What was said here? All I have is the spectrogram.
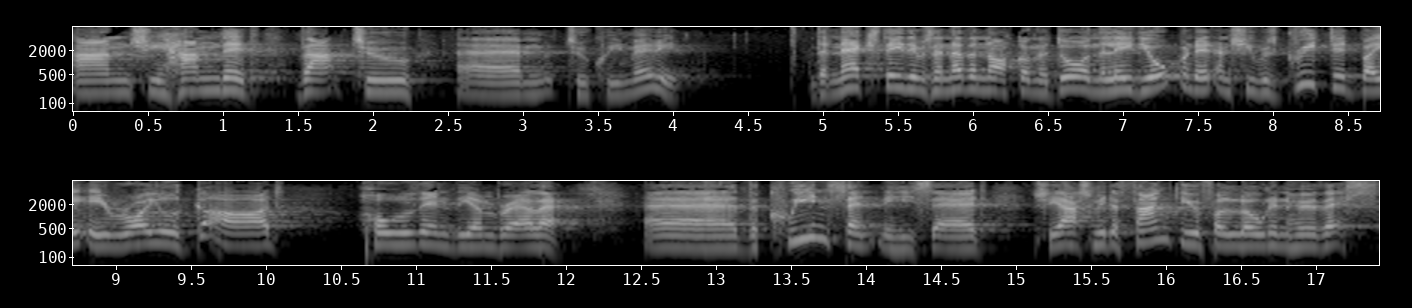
and she handed that to, um, to Queen Mary. The next day, there was another knock on the door, and the lady opened it, and she was greeted by a royal guard holding the umbrella. Uh, the Queen sent me, he said. She asked me to thank you for loaning her this.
